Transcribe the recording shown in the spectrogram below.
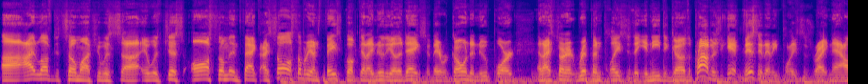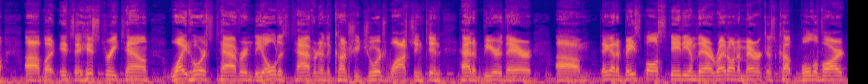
uh, I loved it so much. It was uh, it was just awesome. In fact, I saw somebody on Facebook that I knew the other day said they were going to Newport, and I started ripping places that you need to go. The problem is you can't visit any places right now, uh, but it's a history town. White Horse Tavern, the oldest tavern in the country. George Washington had a beer there. Um, they got a baseball stadium there, right on America's Cup Boulevard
